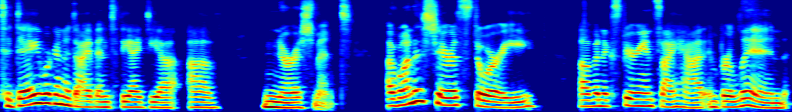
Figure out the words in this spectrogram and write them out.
Today, we're going to dive into the idea of nourishment. I want to share a story of an experience I had in Berlin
